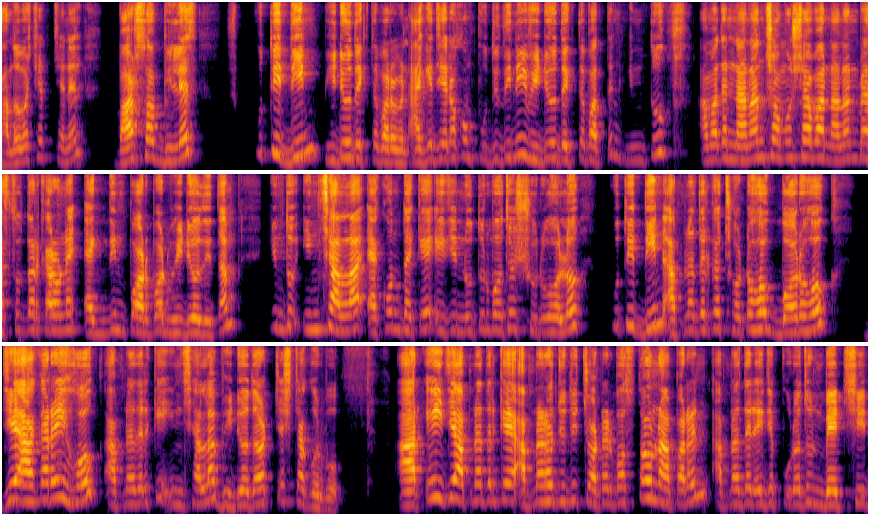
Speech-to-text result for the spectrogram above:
ভালোবাসার চ্যানেল বার্স অফ ভিলেজ প্রতিদিন ভিডিও দেখতে পারবেন। আগে যেরকম প্রতিদিনই ভিডিও দেখতে পারতেন, কিন্তু আমাদের নানান সমস্যা বা নানান ব্যস্ততার কারণে একদিন পর পর ভিডিও দিতাম। কিন্তু ইনশাল্লাহ এখন থেকে এই যে নতুন বছর শুরু হলো, প্রতিদিন আপনাদেরকে ছোট হোক, বড় হোক, যে আকারেই হোক, আপনাদেরকে ইনশাল্লাহ ভিডিও দেওয়ার চেষ্টা করব। আর এই যে আপনাদেরকে, আপনারা যদি চটের বস্তাও না পারেন, আপনাদের এই যে পুরাতন বেডশিট,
